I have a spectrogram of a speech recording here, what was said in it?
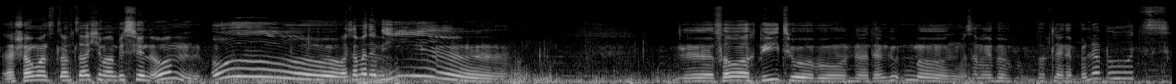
Da schauen wir uns doch gleich mal ein bisschen um. Oh, was haben wir denn hier? Äh, V8B Turbo. Na dann guten Morgen. Was haben wir hier für ein paar kleine Böllerboots?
